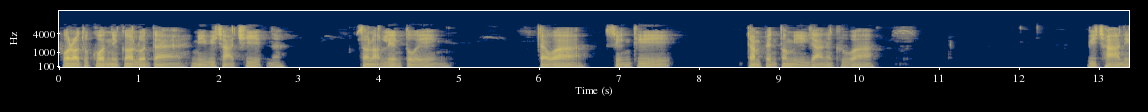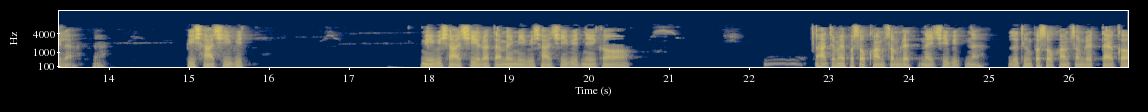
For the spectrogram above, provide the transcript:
พวกเราทุกคนนี่ก็ล้วนแต่มีวิชาชีพนะสำหรับเลี้ยงตัวเอง แต่ว่าสิ่งที่จำเป็นต้องมีอีกอย่างนึงคือว่า วิชานี้แหละนะวิชาชีวิต มีวิชาชีพแล้วแต่ไม่มีวิชาชีวิตนี่ก็ อาจจะไม่ประสบความสำเร็จในชีวิตนะ หรือถึงประสบความสำเร็จแต่ก็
